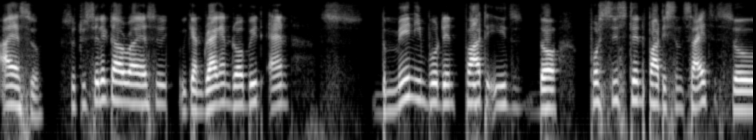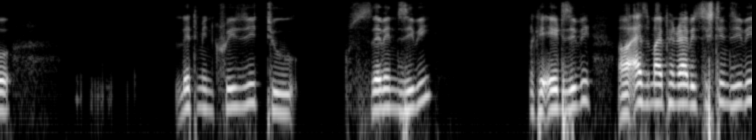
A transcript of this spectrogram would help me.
ISO so to select our ISO we can drag and drop it and the main important part is the persistent partition size. So let me increase it to 7 GB okay 8 GB uh, as my pen drive is 16 GB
